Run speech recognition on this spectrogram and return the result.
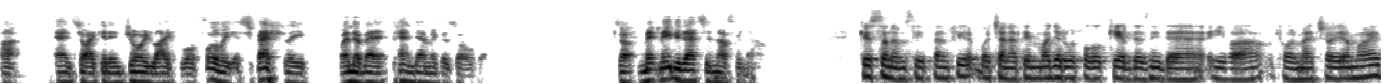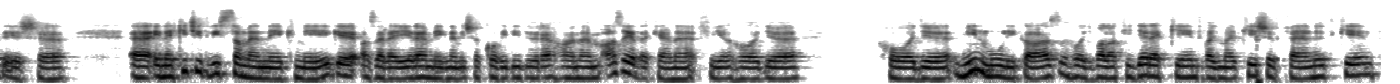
uh, and so I can enjoy life more fully, especially when the pandemic is over. So maybe that's enough for now. Köszönöm szépen, bocsánat, én magyarul fogok kérdezni, de Éva tolmácsolja majd, és Én egy kicsit visszamennék még az elejére, még nem is a Covid időre, hanem az érdekelne, Phil, hogy, hogy min múlik az, hogy valaki gyerekként, vagy majd később felnőttként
